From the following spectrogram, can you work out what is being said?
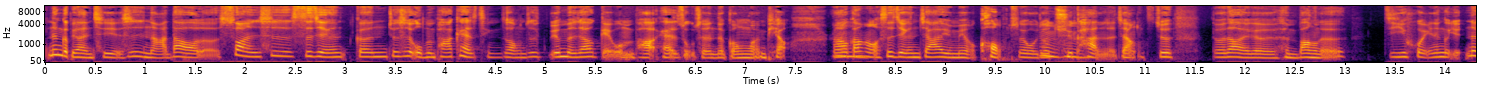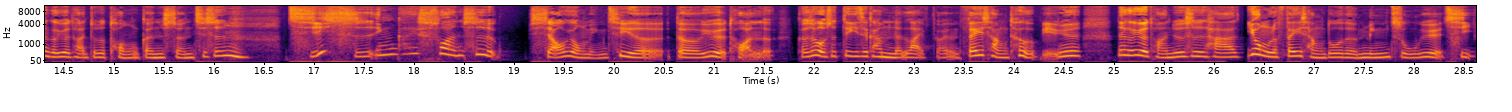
那个表演其实也是拿到了算是师姐跟就是我们 Podcast 听众，就原本是要给我们 Podcast 主持人的公关票，然后刚好师姐跟佳瑜没有空，所以我就去看了，这样子就得到一个很棒的。机会，那个那个乐团就是同根生，其实、嗯、其实应该算是小有名气的的乐团了。可是我是第一次看他们的 live 表演，非常特别，因为那个乐团就是他用了非常多的民族乐器，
